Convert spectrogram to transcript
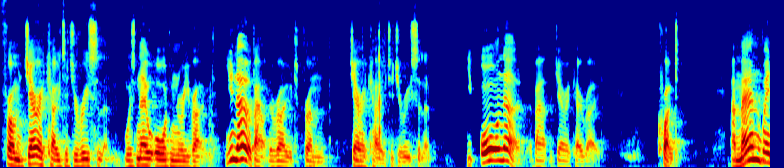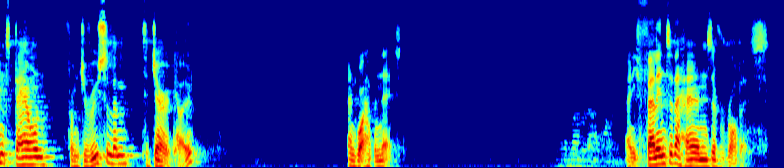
from Jericho to Jerusalem was no ordinary road. You know about the road from Jericho to Jerusalem. You all know about the Jericho road. Quote A man went down from Jerusalem to Jericho, and what happened next? And he fell into the hands of robbers.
